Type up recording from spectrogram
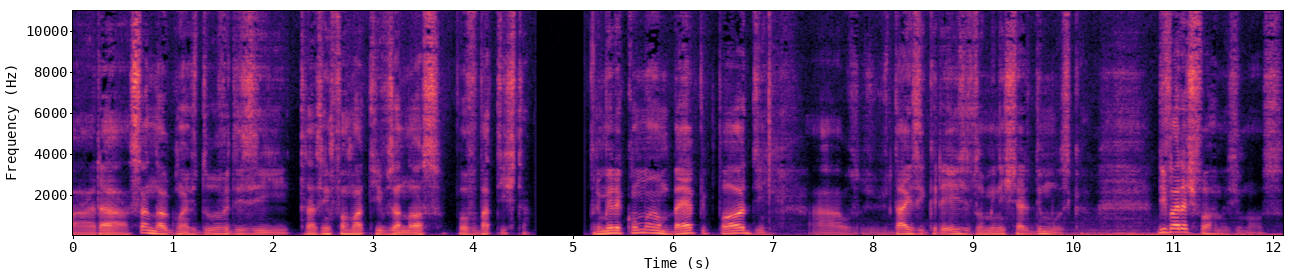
para sanar algumas dúvidas e trazer informativos a nosso povo batista. Primeiro é como a Ambep pode ajudar as igrejas o Ministério de Música. De várias formas, irmãos.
